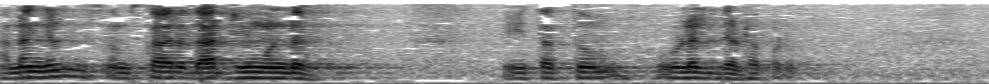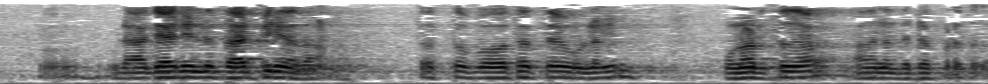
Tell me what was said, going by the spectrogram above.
അല്ലെങ്കിൽ സംസ്കാര ദാർഢ്യം കൊണ്ട് ഈ തത്വം ഉള്ളിൽ ദൃഢപ്പെടും. ഇവിടെ ആചാര്യന്റെ താല്പര്യം അതാണ്. തത്വബോധത്തെ ഉള്ളിൽ ഉണർത്തുക അതിനെ ദൃഢപ്പെടുത്തുക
